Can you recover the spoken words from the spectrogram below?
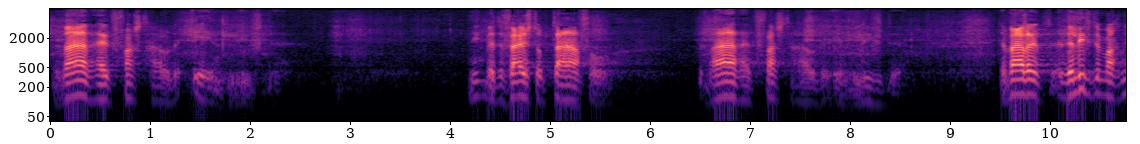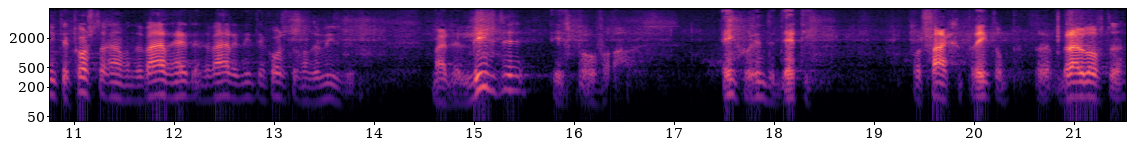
waarheid vasthouden in liefde. Niet met de vuist op tafel. De waarheid vasthouden in liefde. De, waarheid, de liefde mag niet ten koste gaan van de waarheid en de waarheid niet ten koste van de liefde. Maar de liefde is boven alles. 1 Korinthe 13. Wordt vaak gepreekt op bruiloften.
